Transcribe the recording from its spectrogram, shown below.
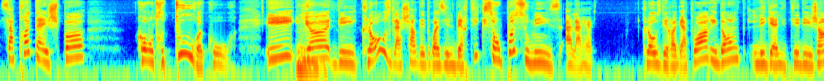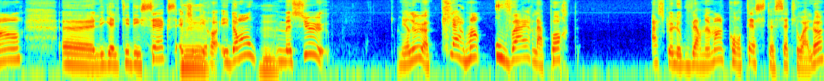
ça protège pas contre tout recours. Et il y a hmm. des clauses de la Charte des droits et libertés qui sont pas soumises à la clause dérogatoire et donc l'égalité des genres, euh, l'égalité des sexes, etc. Mm. Et donc, mm. Monsieur Miller a clairement ouvert la porte à ce que le gouvernement conteste cette loi-là.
